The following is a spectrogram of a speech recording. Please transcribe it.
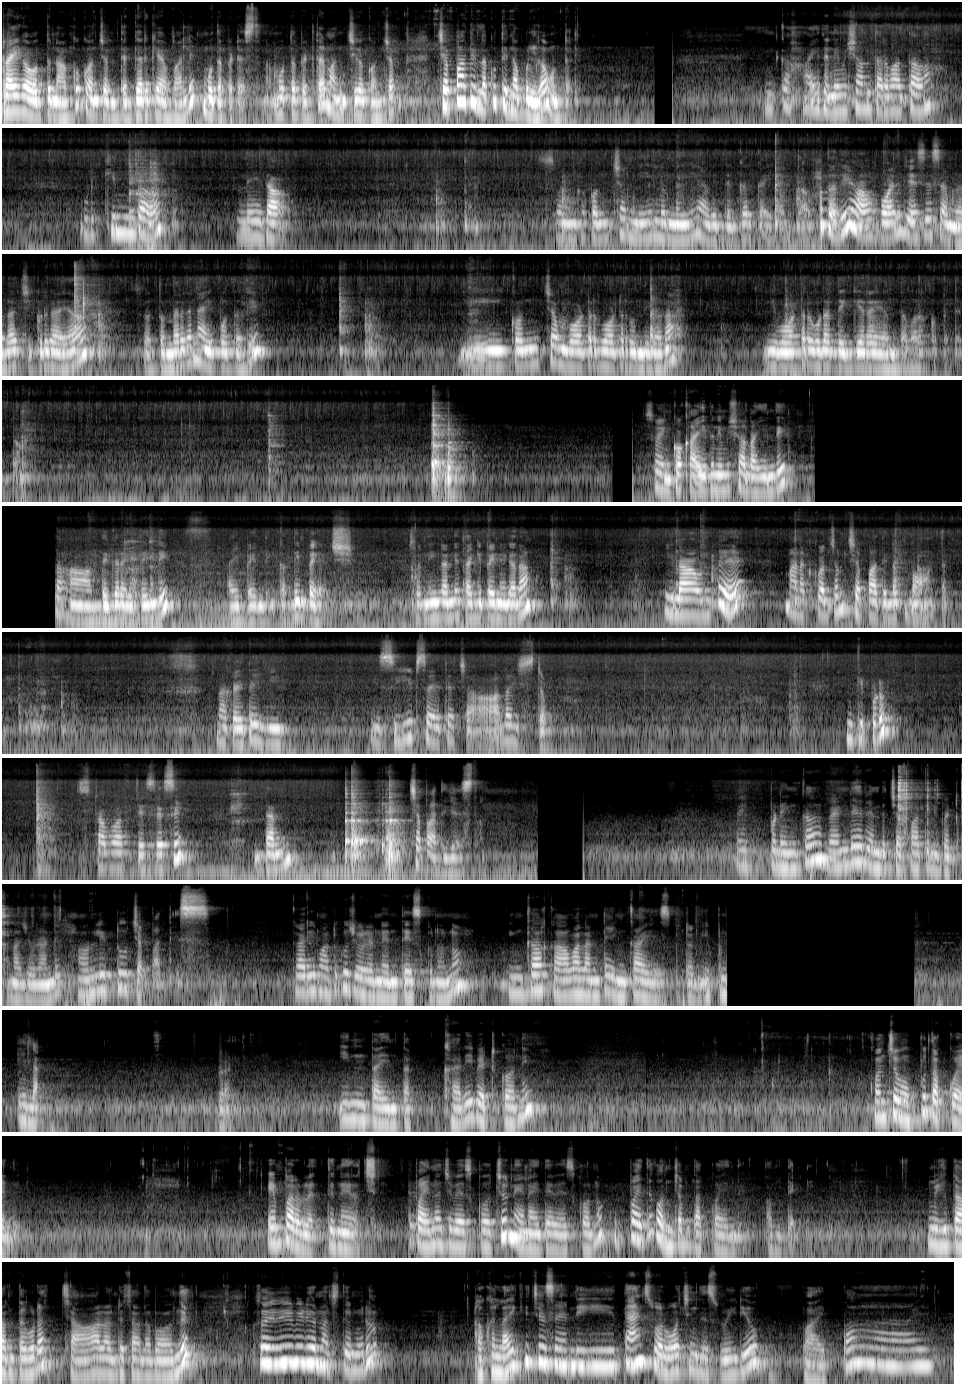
డ్రైగా వద్దు నాకు కొంచెం దగ్గరికి అవ్వాలి. మూత పెట్టేస్తున్నా. మూత పెడితే మంచిగా కొంచెం చపాతీలకు తినబుల్గా ఉంటుంది. ఇంకా ఐదు నిమిషాల తర్వాత ఉడికిందా లేదా సో ఇంకా కొంచెం నీళ్ళు ఉన్నాయి అవి దగ్గరికి అయిపోతాం అది హాఫ్ బాయిల్ చేసేసాం కదా చిక్కుడుకాయ. సో తొందరగానే అయిపోతుంది. ఈ కొంచెం వాటర్ వాటర్ ఉంది కదా ఈ వాటర్ కూడా దగ్గర అయ్యేంత వరకు పెట్టేద్దాం. సో ఇంకొక ఐదు నిమిషాలు అయింది. దగ్గర అయిపోయింది. అయిపోయింది. ఇంకా దింపేయచ్చు. సో నీళ్ళన్నీ తగ్గిపోయినాయి కదా. ఇలా ఉంటే మనకు కొంచెం చపాతీలకు బాగుంటుంది. నాకైతే ఈ ఈ సీడ్స్ అయితే చాలా ఇష్టం. ఇంక ఇప్పుడు స్టవ్ ఆఫ్ చేసేసి డన్ చపాతీ చేస్తాం. ఇప్పుడు ఇంకా రెండే రెండు చపాతీలు పెట్టుకున్నా చూడండి. Only two chapatis. కర్రీ మటుకు చూడండి ఎంత వేసుకున్నాను. ఇంకా కావాలంటే ఇంకా వేసుకుంటాను. ఇప్పుడు ఇలా. ఇంత ఇంత కర్రీ పెట్టుకొని కొంచెం ఉప్పు తక్కువైంది. ఏం పర్వాలేదు తినేయచ్చు. పైనుంచి వేసుకోవచ్చు నేనైతే వేసుకోను. ఉప్పు అయితే కొంచెం తక్కువైంది అంతే. మిగతా అంతా కూడా చాలా అంటే చాలా బాగుంది. సో ఈ వీడియో నచ్చితే మీరు ఒక లైక్ ఇచ్చేసేయండి. Thanks for watching this video bye bye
